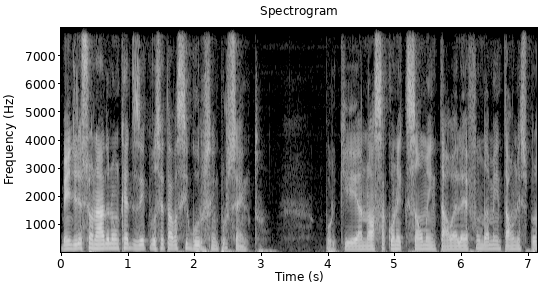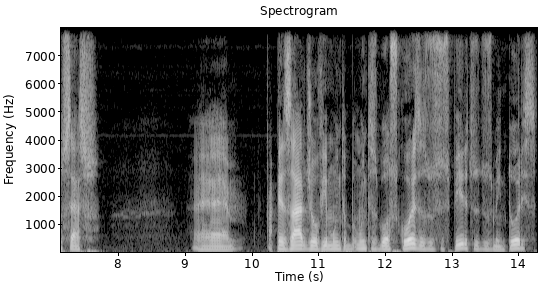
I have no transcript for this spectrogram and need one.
Bem direcionado não quer dizer que você estava seguro 100%, porque a nossa conexão mental ela é fundamental nesse processo. É, apesar de ouvir muito, muitas boas coisas dos espíritos, dos mentores,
